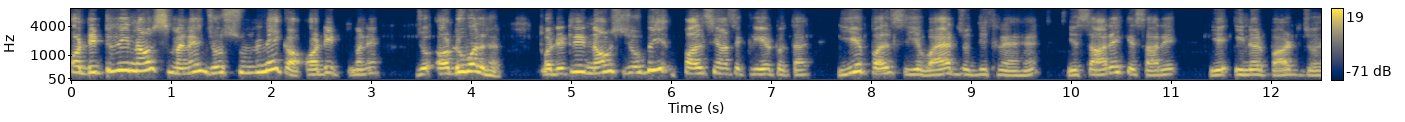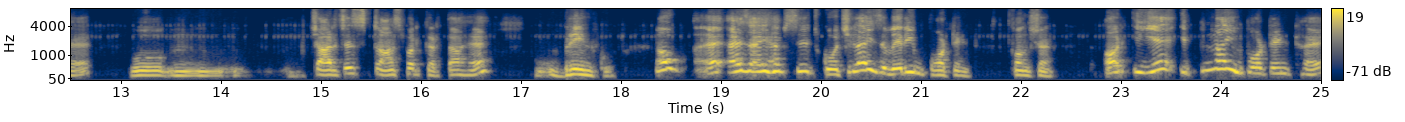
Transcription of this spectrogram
auditory nerves मैंने जो सुनने का ऑडिट मैंने जो ऑडिबल है ऑडिटरी नर्व्स जो भी पल्स यहाँ से क्रिएट होता है, ये पल्स ये वायर जो दिख रहे हैं, ये सारे के सारे, ये इनर पार्ट जो है, वो चार्जेस ट्रांसफ़र करता है ब्रेन को। Now as I have said cochlea is a very important function और ये इतना इंपॉर्टेंट है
